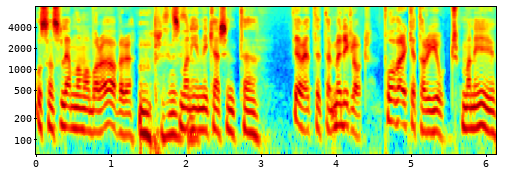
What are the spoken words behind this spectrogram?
och sen så lämnar man bara över det. Mm. Så man hinner kanske inte, jag vet inte, men det är klart, påverkat har det gjort. Man är ju,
